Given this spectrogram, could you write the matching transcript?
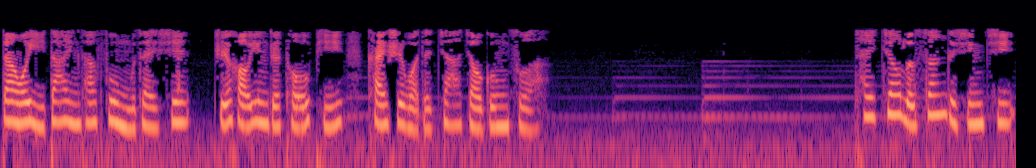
但我已答应他父母在先，只好硬着头皮开始我的家教工作。才教了三个星期，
